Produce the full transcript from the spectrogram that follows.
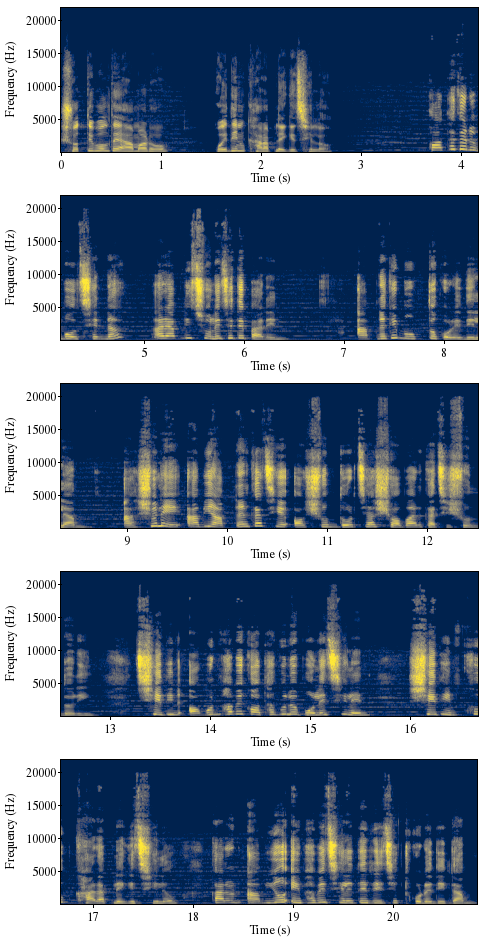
সত্যি বলতে আমারও ওই দিন খারাপ লেগেছিল। কথা কেন বলছেন না? আর আপনি চলে যেতে পারেন। আপনাকে মুক্ত করে দিলাম। আসলে আমি আপনার কাছে অসুন্দর যা সবার কাছে সুন্দরী। সেদিন অমনভাবে কথাগুলো বলেছিলেন, সেদিন খুব খারাপ লেগেছিল। কারণ আমিও এভাবে ছেলেদের রিজেক্ট করে দিতাম।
